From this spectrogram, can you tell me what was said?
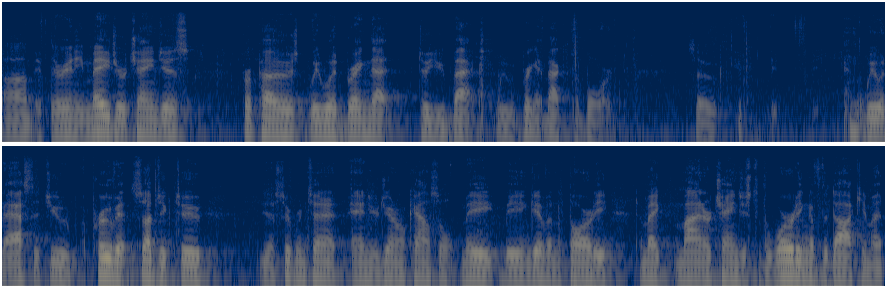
Um, If there are any major changes proposed, we would bring that to you back, we would bring it back to the board. So if, we would ask that you approve it, subject to the superintendent and your general counsel, me, being given authority to make minor changes to the wording of the document,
